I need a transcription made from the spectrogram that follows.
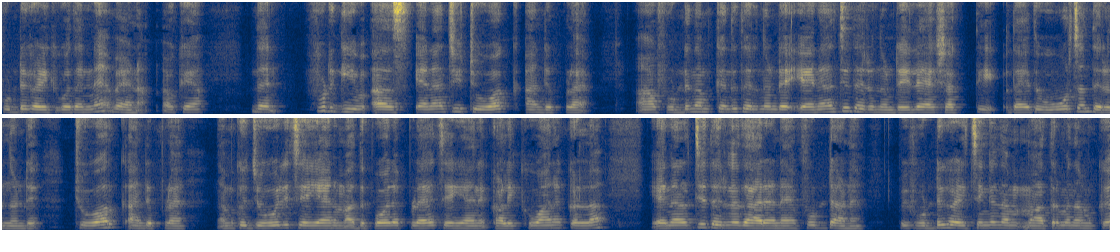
ഫുഡ് കഴിക്കുക തന്നെ വേണം. Okay then food give us energy to work and play ആ ഫുഡ് നമുക്ക് എന്ത് തരുന്നുണ്ട്? എനർജി തരുന്നുണ്ട് അല്ലേ? ശക്തി അതായത് ഊർജം തരുന്നുണ്ട്. ടു വർക്ക് ആൻഡ് പ്ലേ നമുക്ക് ജോലി ചെയ്യാനും അതുപോലെ പ്ലേ ചെയ്യാനും കളിക്കുവാനൊക്കെ ഉള്ള എനർജി തരുന്നത് ആരാണ്? ഫുഡാണ് ഈ ഫുഡ് കഴിച്ചെങ്കിൽ മാത്രമേ നമുക്ക്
